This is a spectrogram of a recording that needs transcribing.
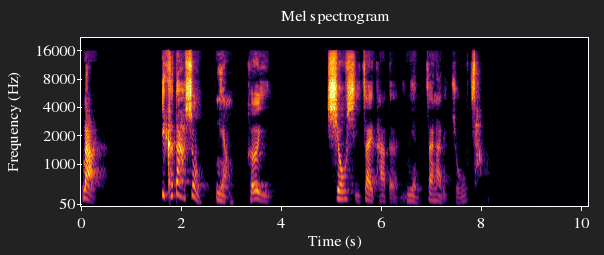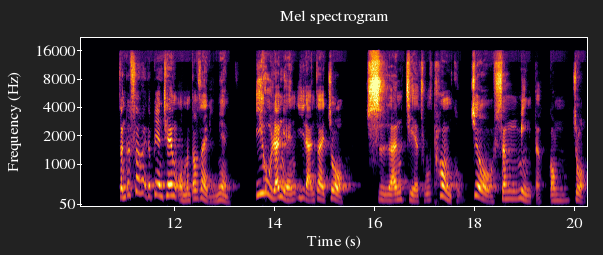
那一棵大树，鸟可以休息在它的里面，在那里筑巢。整个社会的变迁，我们都在里面。医护人员依然在做。使人解除痛苦、救生命的工作，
